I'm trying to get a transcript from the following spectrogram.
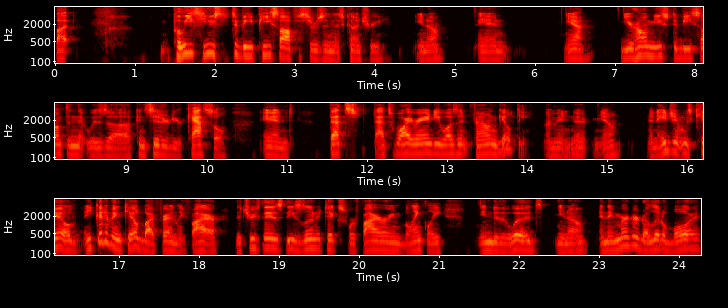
But police used to be peace officers in this country, you know, and yeah, your home used to be something that was uh, considered your castle, and that's that's why Randy wasn't found guilty. I mean, you know, an agent was killed. He could have been killed by friendly fire. The truth is, these lunatics were firing blankly into the woods, you know, and they murdered a little boy,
